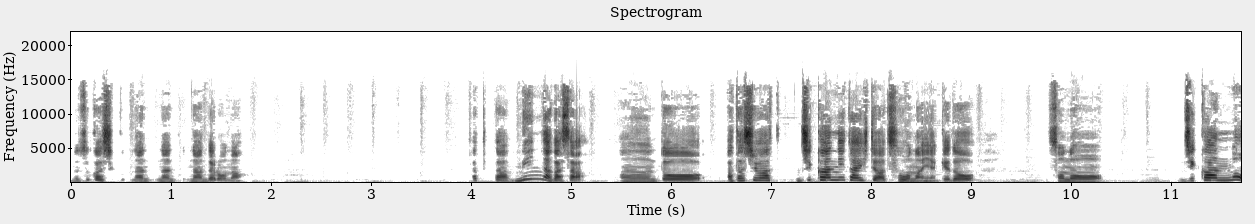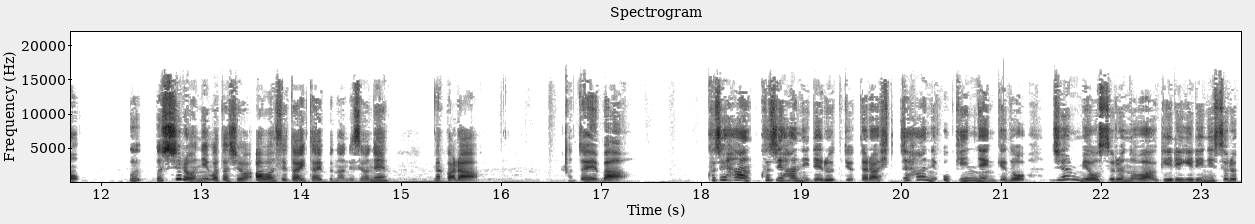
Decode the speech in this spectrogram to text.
難しく、な、な、なんだろうな。だってさ、みんながさ、うーんと、私は時間に対してはそうなんやけど、その、時間の後ろに私は合わせたいタイプなんですよね。だから、例えば、9時半、9時半に出るって言ったら、7時半に起きんねんけど、準備をするのはギリギリにする。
